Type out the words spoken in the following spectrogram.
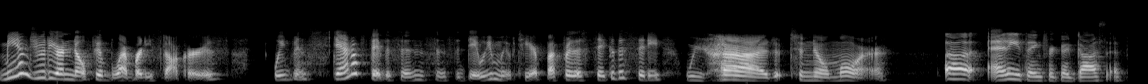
me and Judy are no celebrity stalkers. We've been stand-up Fibisons since the day we moved here, but for the sake of the city, we had to know more. Uh, anything for good gossip.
